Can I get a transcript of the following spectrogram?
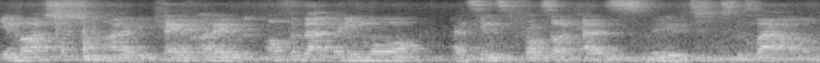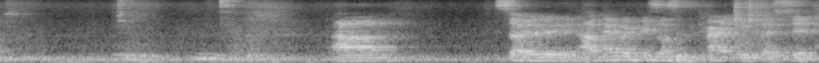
in March, I became unable to offer that anymore, and since ProgSoc has moved to the cloud, um, so our network resources are currently hosted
